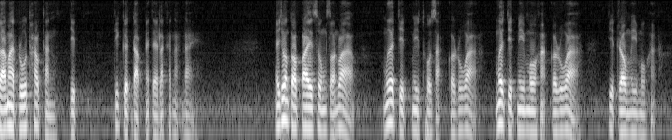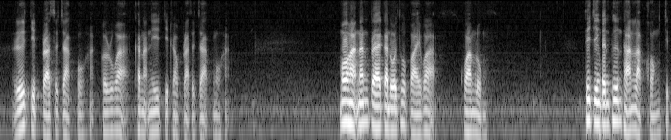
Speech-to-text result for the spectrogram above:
สามารถรู้เท่าทันจิตที่เกิดดับในแต่ละขณะได้ ในช่วงต่อไปทรงสอนว่าเมื่อจิตมีโทสะก็รู้ว่า เมื่อจิตมีโมหะก็รู้ว่า จิตเรามีโมหะ หรือจิตปราศจากโมหะ ก็รู้ว่า ขณะนี้จิตเราปราศจากโมหะ โมหะนั้นแปลกันโดยทั่วไปว่า ความหลง ที่จริงเป็นพื้นฐานหลักของจิต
